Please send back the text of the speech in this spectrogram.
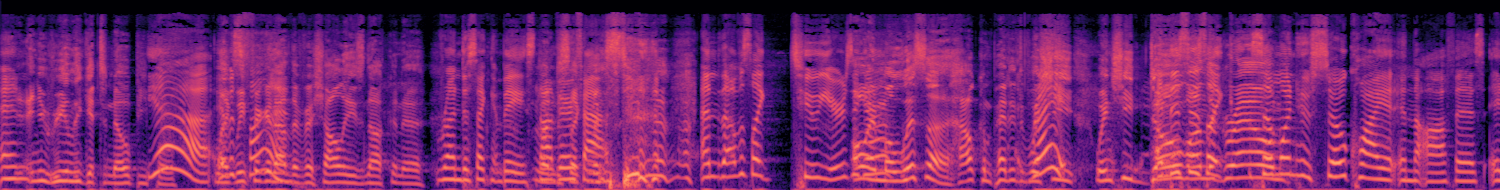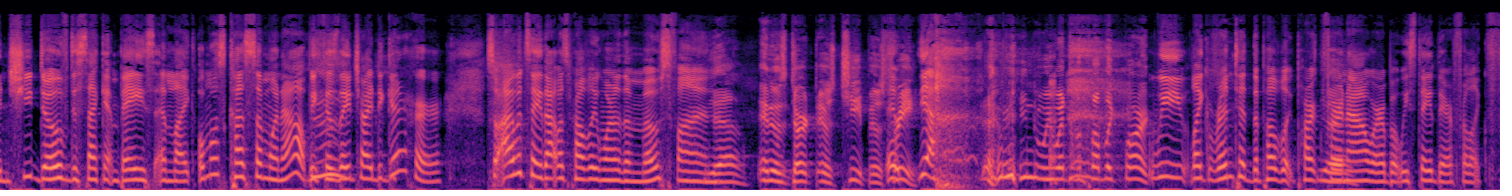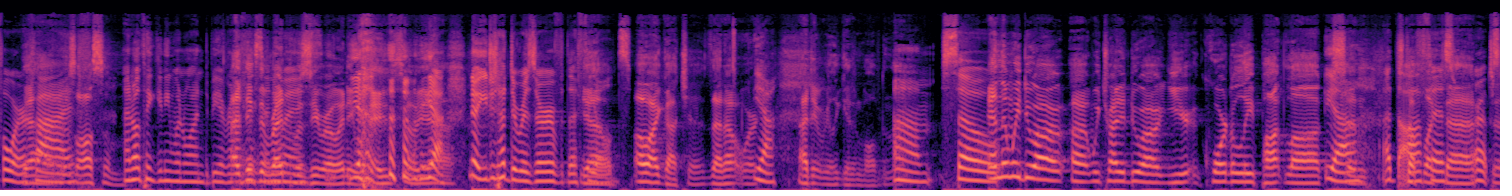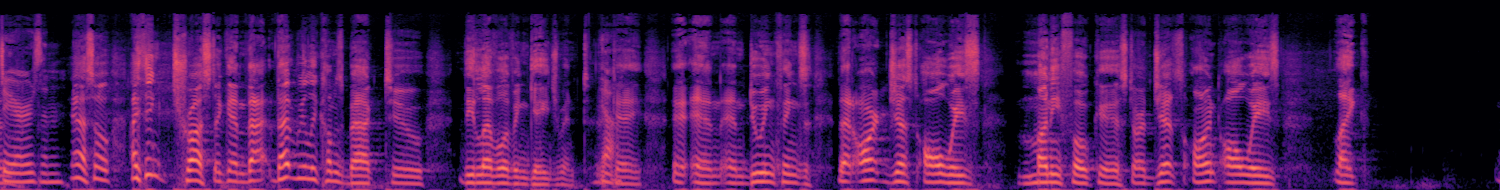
And, And you really get to know people. Yeah, it Like we figured out fun. that Vishali's not gonna. run to second base, not very fast. and that was like two years ago. Oh, and Melissa, how competitive was Right. she when she and dove this on is the like ground? someone who's so quiet in the office, and she dove to second base and like almost cussed someone out because mm. they tried to get her. So I would say that was probably one of the most fun. Yeah, and it was dirt. It was cheap. It was It- free. yeah, I mean, we went to the public park. we like rented the public park for an hour, but we stayed there for like four or Yeah, it five. was awesome. I don't think anyone wanted to be around. I think the rent anyways. was zero anyway. So yeah. no, you just had to reserve the Yeah. fields. Oh, I got you. Is that how it worked? Yeah. I didn't really get involved in that. Um, so and then we do our, uh, we try to do our year quarterly potlucks yeah, and at the stuff like office that. or upstairs, and yeah, so I think trust again. That that really comes back to the level of engagement. Okay, A- and and doing things that aren't just always money focused or just aren't always like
